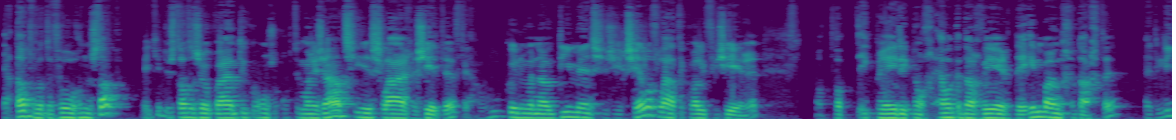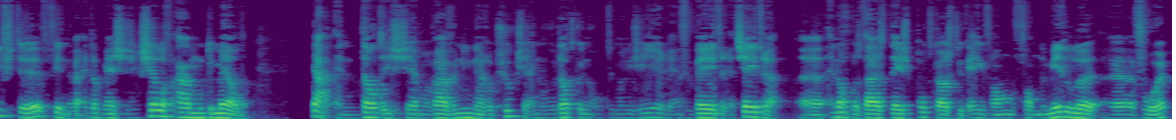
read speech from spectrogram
Ja, dat wordt de volgende stap. Weet je? Dus dat is ook waar natuurlijk onze optimalisatieslagen zitten. Ja, hoe kunnen we nou die mensen zichzelf laten kwalificeren? Want wat ik predik nog elke dag weer de inbound gedachte. Het liefste vinden wij dat mensen zichzelf aan moeten melden. Ja, en dat is zeg maar, waar we nu naar op zoek zijn. Hoe we dat kunnen optimaliseren en verbeteren, et cetera. Uh, en nogmaals, daar is deze podcast natuurlijk een van, van de middelen voor.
